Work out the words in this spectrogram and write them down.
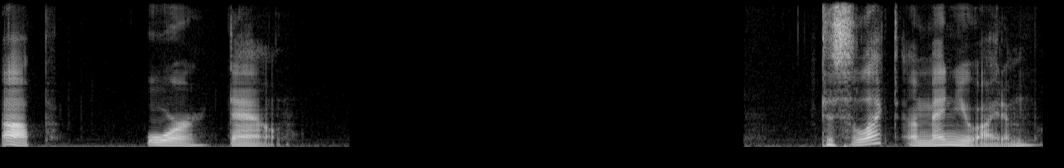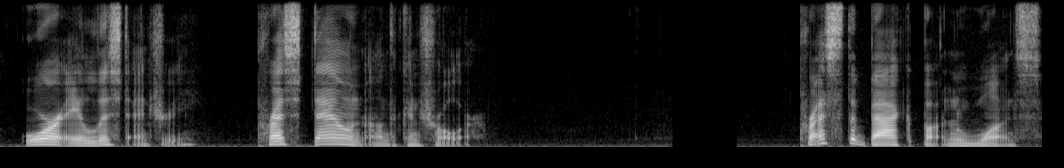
up, or down. To select a menu item or a list entry, press down on the controller. Press the back button once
